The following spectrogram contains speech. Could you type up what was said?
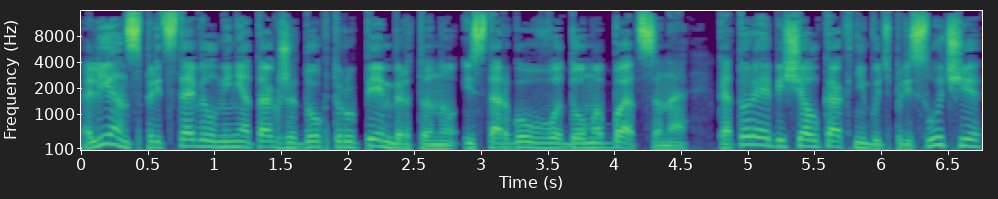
Лианс представил меня также доктору Пембертону из торгового дома Батсона, который обещал как-нибудь при случае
